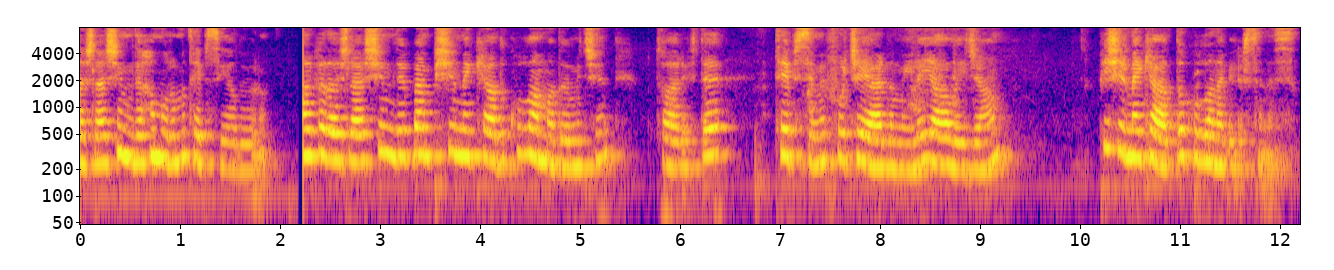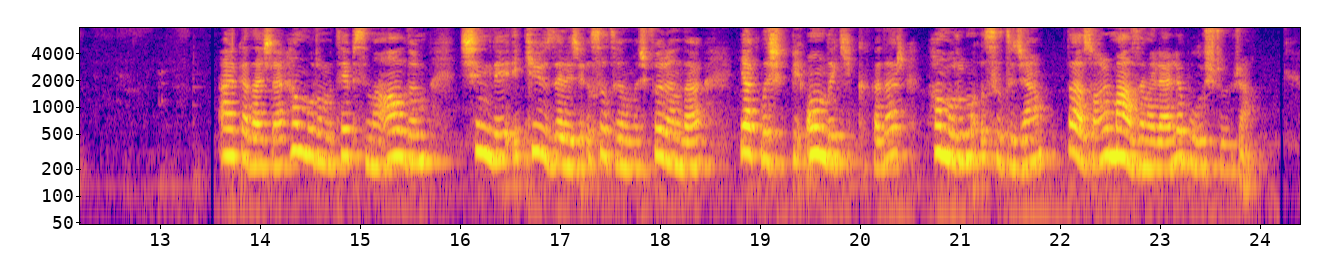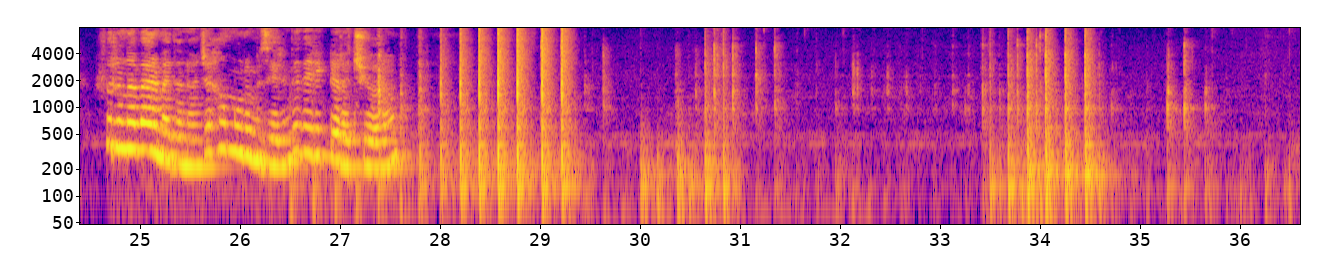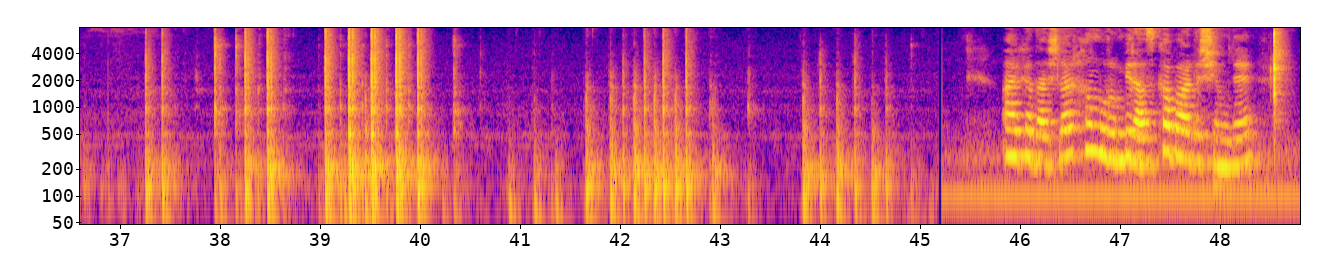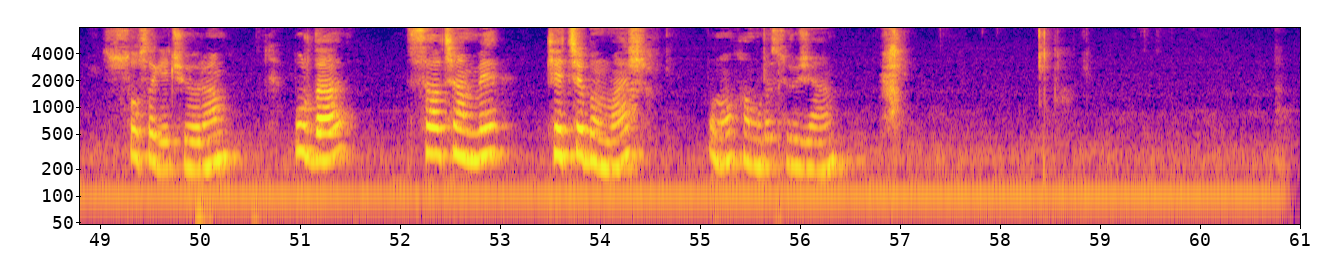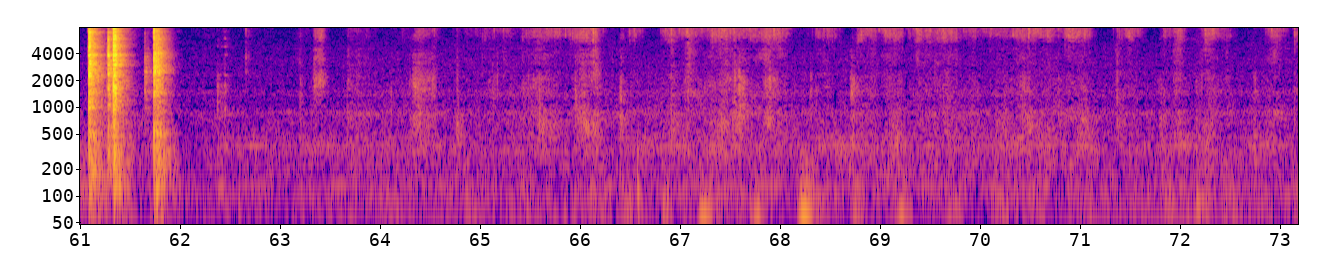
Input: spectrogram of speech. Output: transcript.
Arkadaşlar şimdi hamurumu tepsiye alıyorum. Arkadaşlar şimdi ben pişirme kağıdı kullanmadığım için bu tarifte tepsimi fırça yardımıyla yağlayacağım. Pişirme kağıdı da kullanabilirsiniz. Arkadaşlar hamurumu tepsime aldım. Şimdi 200 derece ısıtılmış fırında yaklaşık bir 10 dakika kadar hamurumu ısıtacağım. Daha sonra malzemelerle buluşturacağım. Fırına vermeden önce hamurum üzerinde delikler açıyorum. Arkadaşlar hamurum biraz kabardı şimdi. Sosa geçiyorum. Burada salçam ve ketçabım var. Bunu hamura süreceğim.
